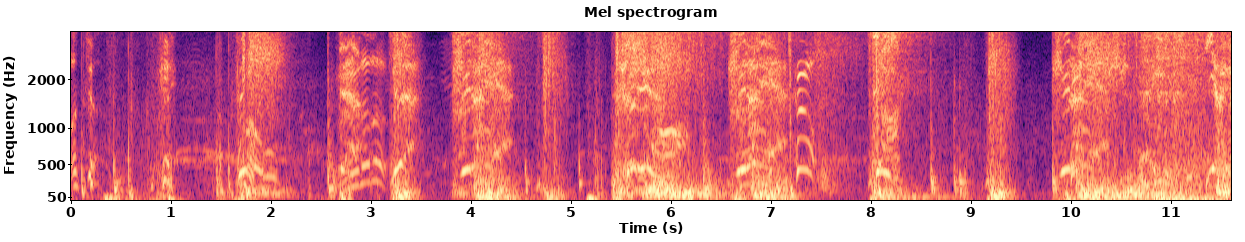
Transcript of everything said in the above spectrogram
おっと無駄だくらえくらえやがれ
